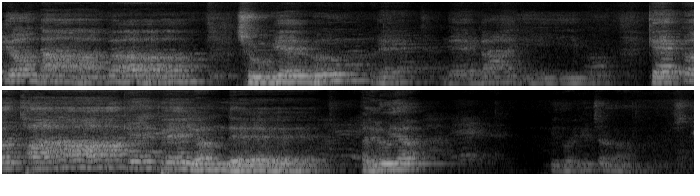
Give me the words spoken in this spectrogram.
뛰어나가 주의 은혜 내가 입어 깨끗하게 되었네. 할렐루야. 이 노래 1절만 한번 불러봅시다.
